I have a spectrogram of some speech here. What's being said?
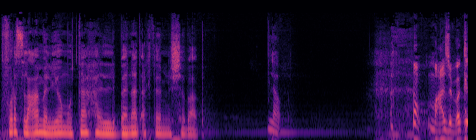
فرص العمل اليوم متاحة للبنات أكثر من الشباب؟ لا. ما عجبك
